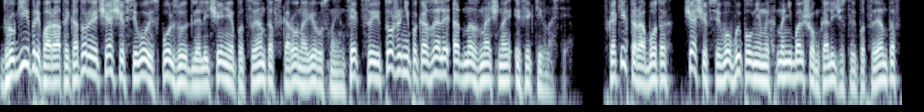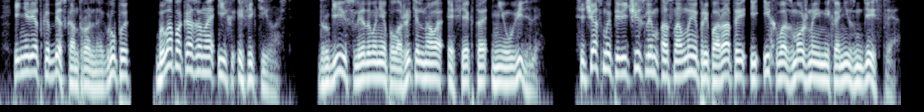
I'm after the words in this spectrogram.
Другие препараты, которые чаще всего используют для лечения пациентов с коронавирусной инфекцией, тоже не показали однозначной эффективности. В каких-то работах, чаще всего выполненных на небольшом количестве пациентов и нередко без контрольной группы, была показана их эффективность. Другие исследования положительного эффекта не увидели. Сейчас мы перечислим основные препараты и их возможный механизм действия.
